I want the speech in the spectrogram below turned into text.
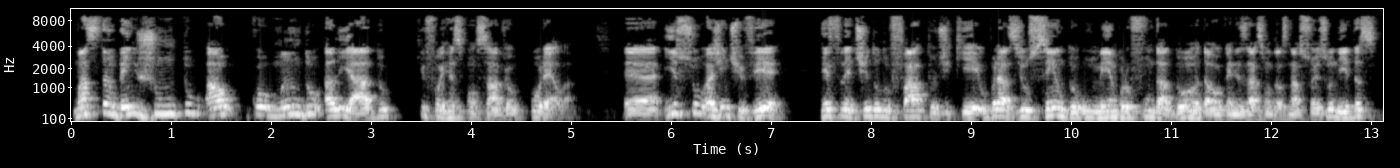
mas também junto ao comando aliado que foi responsável por ela. É, isso a gente vê refletido no fato de que o Brasil, sendo um membro fundador da Organização das Nações Unidas,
